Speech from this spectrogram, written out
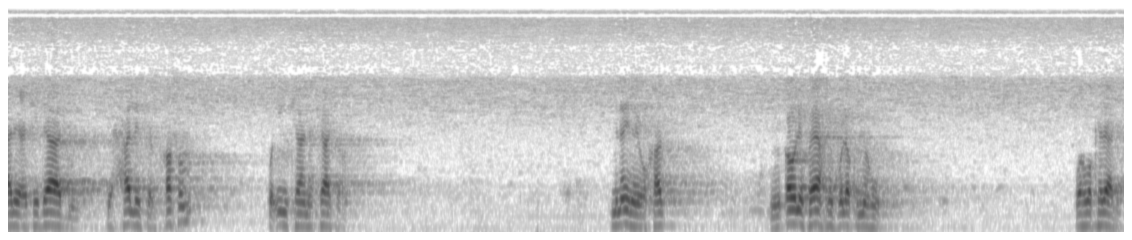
الاعتداد بحلف الخصم وإن كان كافرا. من أين يؤخذ؟ من قول فيحلف لكم يهود. وهو كذلك.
